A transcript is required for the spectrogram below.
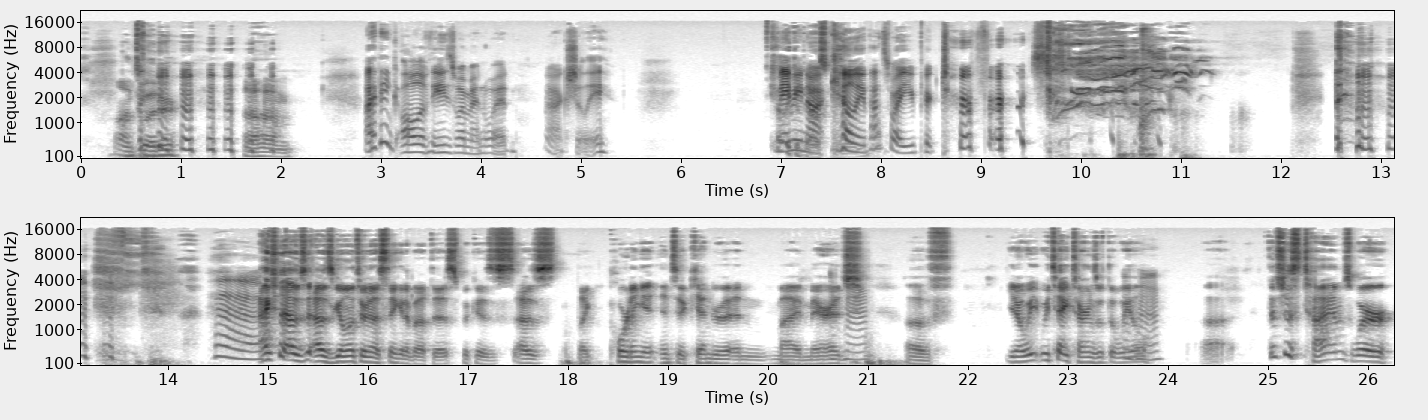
on Twitter. Um, I think all of these women would actually. Kelly Maybe not Kelly. That's why you picked her first. Actually, I was I was going through and I was thinking about this because I was like porting it into Kendra and my marriage Mhm. of, you know, we, we take turns with the wheel. Mhm. Uh, there's just times where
